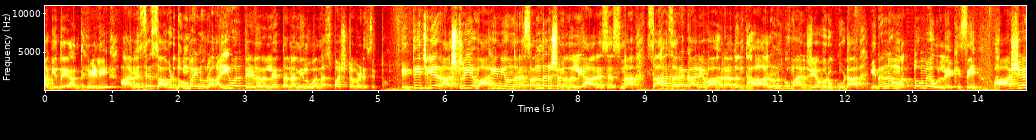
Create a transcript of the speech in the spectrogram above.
ಆಗಿದೆ ಅಂತ ಹೇಳಿ ಆರ್ ಎಸ್ ಎಸ್ ಸಾವಿರದ ಒಂಬೈನೂರ ಐವತ್ತೇಳರಲ್ಲೇ ತನ್ನ ನಿಲುವನ್ನ ಸ್ಪಷ್ಟಪಡಿಸಿತ್ತು. ಇತ್ತೀಚೆಗೆ ರಾಷ್ಟ್ರೀಯ ವಾಹಿನಿಯೊಂದರ ಸಂದರ್ಶನದಲ್ಲಿ ಆರ್ ಎಸ್ ಎಸ್ನ ಸಹ ಸರಕಾರ್ಯವಾಹರಾದಂತಹ ಅರುಣ್ ಕುಮಾರ್ ಜಿ ಅವರು ಕೂಡ ಇದನ್ನ ಮತ್ತೊಮ್ಮೆ ಉಲ್ಲೇಖಿಸಿ ಭಾಷೆಯ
